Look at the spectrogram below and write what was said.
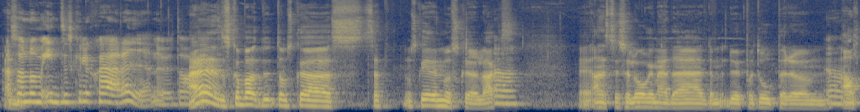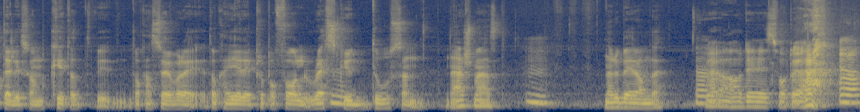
Alltså om de inte skulle skära i en överhuvudtaget. Nej, de ska, bara, de ska, sätta, de ska ge dig muskelrelax. Ja. Eh, Anestesiologerna är där, de, du är på ett operum. Ja. Allt är liksom kittat. De kan söva dig, de kan ge dig Propofol Rescue-dosen när som helst. Mm. När du ber om det. Ja. ja, det är svårt att göra. Ja.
